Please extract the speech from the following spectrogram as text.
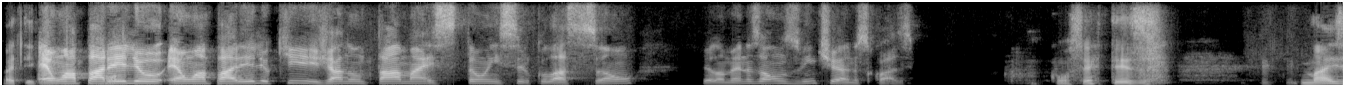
Vai ter que... É um aparelho, é um aparelho que já não está mais tão em circulação, pelo menos há uns 20 anos quase. Com certeza. Mas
